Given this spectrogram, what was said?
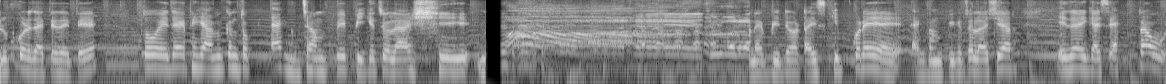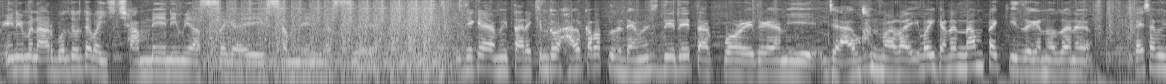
লুট করে যাইতে যাইতে। তো এই জায়গা থেকে আমি কিন্তু এক জাম্পে পিকে চলে আসি। মানে ভিডিওটা স্কিপ করে একদম পিকে চলে আসি। আর এই জায়গায় গাইস একটাও এনিমি আর বলতে বলতে ভাই, সামনে এনিমি আসছে গাইস সামনে এনিমি আসছে এই জায়গায় আমি তারে কিন্তু হালকা পাতলা ড্যামেজ দিয়ে দেই, তারপর এই জায়গায় আমি যে আগুন মারাই। ওই গানের নামটা কি না জানে। গাইস আমি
